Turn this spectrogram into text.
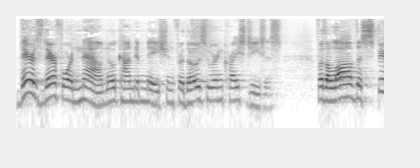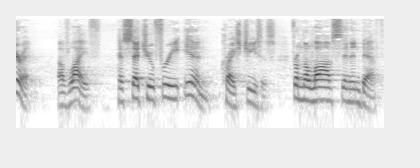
There is therefore now no condemnation for those who are in Christ Jesus. For the law of the Spirit of life has set you free in Christ Jesus from the law of sin and death.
